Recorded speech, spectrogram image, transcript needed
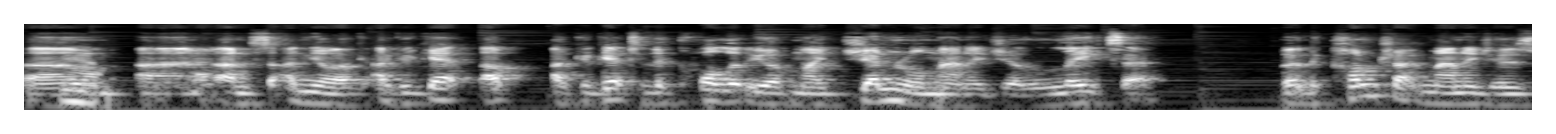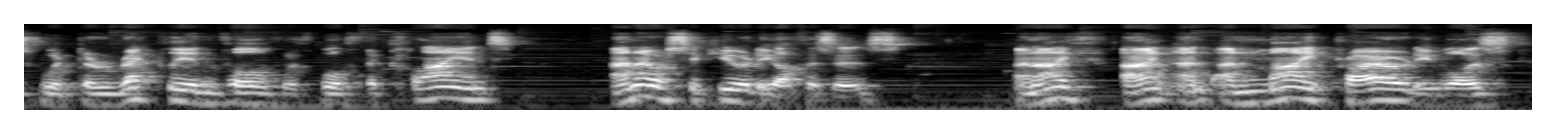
Um, yeah. and, and, and, you know, I could get up, I could get to the quality of my general manager later but the contract managers were directly involved with both the client and our security officers. And I, I and, and my priority was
